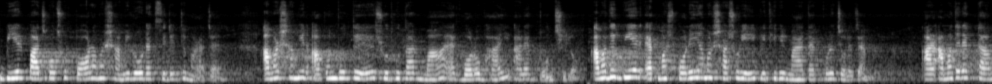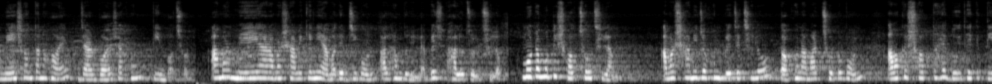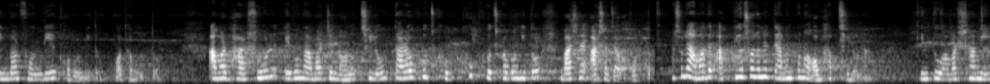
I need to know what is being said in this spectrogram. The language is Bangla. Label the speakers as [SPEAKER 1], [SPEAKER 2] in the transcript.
[SPEAKER 1] বিয়ের পাঁচ বছর পর আমার স্বামী রোড অ্যাক্সিডেন্টে মারা যায়। আমার স্বামীর আপন বলতে শুধু তার মা, এক বড় ভাই আর এক বোন ছিল। আমাদের বিয়ের এক মাস পরেই আমার শাশুড়ি পৃথিবীর মায়া ত্যাগ করে চলে যান। আর আমাদের একটা মেয়ে সন্তান হয়, যার বয়স এখন তিন বছর। আমার মেয়ে আর আমার স্বামীকে নিয়ে আমাদের জীবন আলহামদুলিল্লাহ বেশ ভালো চলছিল। মোটামুটি সচ্ছল ছিলাম। আমার স্বামী যখন বেঁচে ছিল, তখন আমার ছোট বোন আমাকে সপ্তাহে দুই থেকে তিনবার ফোন দিয়ে খবর নিত, কথা বলতো। আমার ভাসুর এবং আমার যে ননদ ছিল, তারাও খুব খুব খোঁজ খবর নিত, বাসায় আসা যাওয়া করতো। আসলে আমাদের আত্মীয় স্বজনের তেমন কোনো অভাব ছিল না। কিন্তু আমার স্বামী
